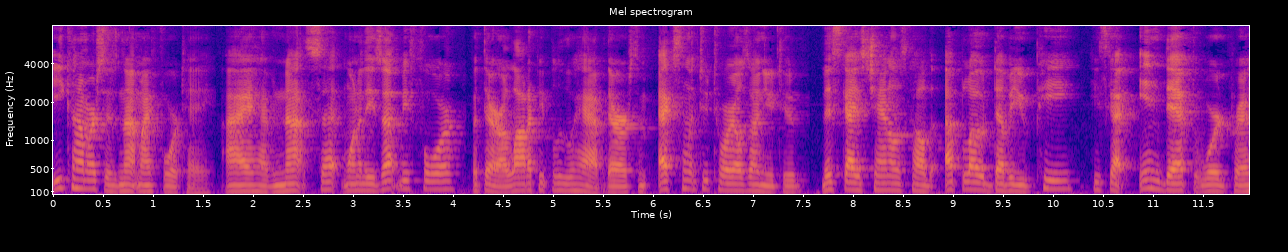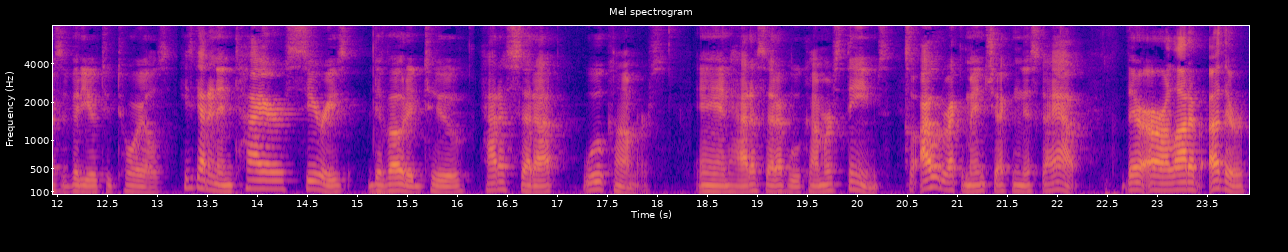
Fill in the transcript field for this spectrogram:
E-commerce is not my forte. I have not set one of these up before, but there are a lot of people who have. There are some excellent tutorials on YouTube. This guy's channel is called Upload WP. He's got in-depth WordPress video tutorials. He's got an entire series devoted to how to set up WooCommerce and how to set up WooCommerce themes. So I would recommend checking this guy out. There are a lot of other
